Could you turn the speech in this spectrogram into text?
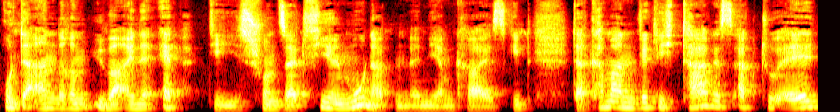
unter anderem über eine App, die es schon seit vielen Monaten in ihrem Kreis gibt. Da kann man wirklich tagesaktuell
